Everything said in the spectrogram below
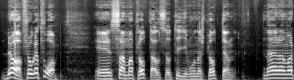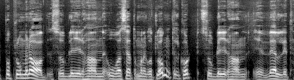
Bra, fråga två. Eh, samma plott alltså, 10 månadersplotten. När han varit på promenad så blir han, oavsett om han har gått långt eller kort, så blir han eh, väldigt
